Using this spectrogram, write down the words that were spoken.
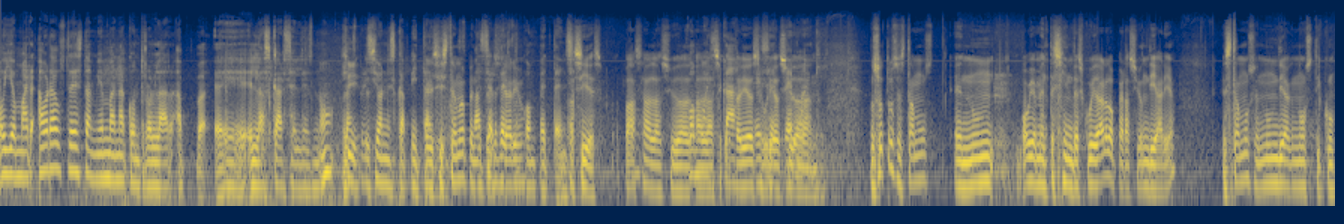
Oye, Omar, ahora ustedes también van a controlar a- eh, las cárceles, ¿no? Las Sí, prisiones capitales. El sistema Va a ser de penitenciario. su competencia. Así es, pasa a la ciudad, ¿Cómo a la Secretaría de Seguridad Ciudadana. Nosotros estamos en un, obviamente sin descuidar la operación diaria, estamos en un diagnóstico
